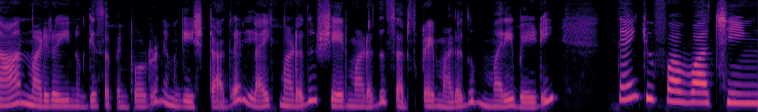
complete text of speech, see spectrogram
ನಾನು ಮಾಡಿರೋ ಈ ನುಗ್ಗೆ ಸೊಪ್ಪಿನ ಪೌಡ್ರು ನಿಮಗೆ ಇಷ್ಟ ಆದರೆ ಲೈಕ್ ಮಾಡೋದು, ಶೇರ್ ಮಾಡೋದು, ಸಬ್ಸ್ಕ್ರೈಬ್ ಮಾಡೋದು ಮರಿಬೇಡಿ. Thank you for watching.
